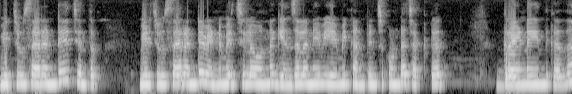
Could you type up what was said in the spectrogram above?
మీరు చూసారంటే చింత మీరు చూసారంటే మిర్చిలో ఉన్న గింజలు అనేవి ఏమీ కనిపించకుండా చక్కగా గ్రైండ్ అయింది కదా.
